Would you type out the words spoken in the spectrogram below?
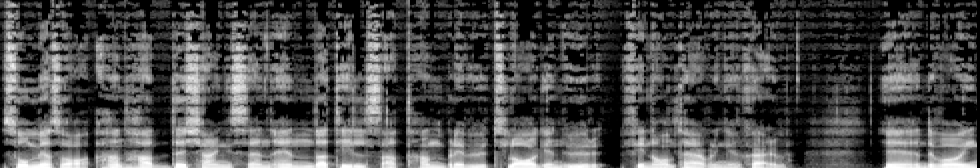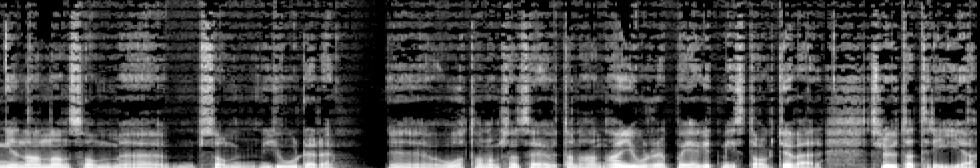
som jag sa, han hade chansen ända tills att han blev utslagen ur finaltävlingen själv. Eh, Det var ingen annan som, som gjorde det eh, åt honom så att säga utan han, han gjorde det på eget misstag tyvärr. Sluta trea.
